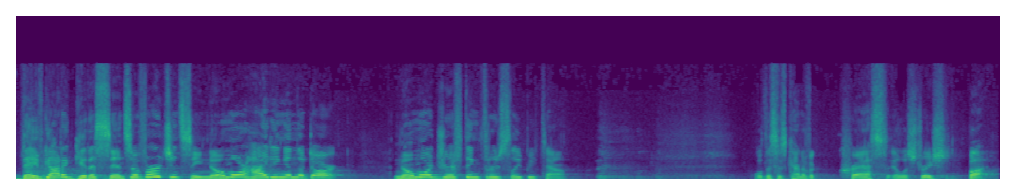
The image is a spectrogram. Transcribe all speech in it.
They've got to get a sense of urgency. No more hiding in the dark, no more drifting through Sleepy Town. Well, this is kind of a crass illustration, but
